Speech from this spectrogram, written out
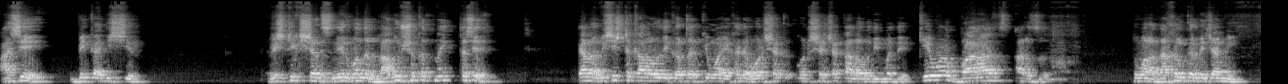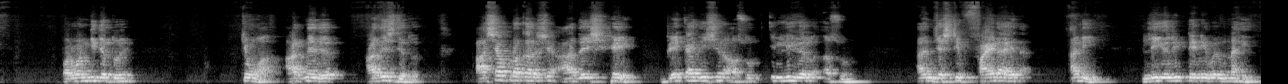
असे बेकायदेशीर रिस्ट्रिक्शन्स निर्बंध लादू शकत नाही तसेच त्याला विशिष्ट कालावधी करता किंवा एखाद्या वर्षा वर्षाच्या कालावधीमध्ये केवळ बाराच अर्ज तुम्हाला दाखल करण्याची आम्ही परवानगी देतोय किंवा आज्ञा दे आदेश देतोय. अशा प्रकारचे आदेश हे बेकायदेशीर असून इलिगल असून अनजस्टिफाईड आहेत आणि लिगली टेनेबल नाहीत.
